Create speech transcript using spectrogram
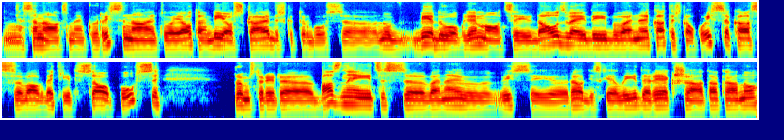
sanāksmē, kur risināja to jautājumu, bija jau skaidrs, ka tur būs nu, viedokļu, emociju daudzveidība, vai ne? Katrs kaut ko izsakās, valk deķīt uz savu pusi. Protams, tur ir baznīcas, vai ne? Visi reliģiskie līderi iekšā. Kā, nu,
